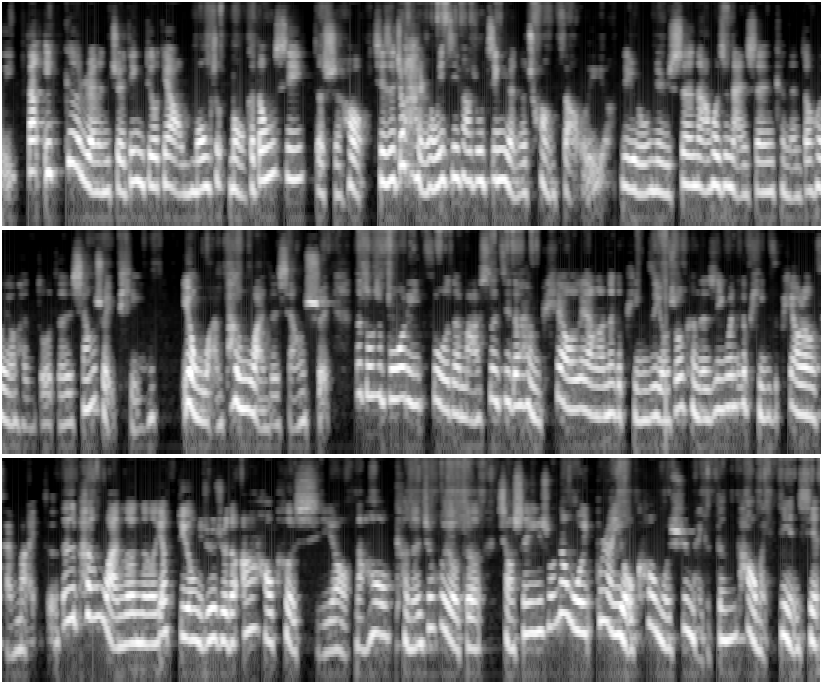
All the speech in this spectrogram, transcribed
力。当一个人决定丢掉某种某个东西的时候，其实就很容易激发出惊人的创造力啊。例如女生啊，或是男生，可能都会有很多的香水瓶。用完喷完的香水，那都是玻璃做的嘛，设计得很漂亮啊。那个瓶子有时候可能是因为那个瓶子漂亮才买的，但是喷完了呢，要丢你就会觉得啊，好可惜哦。然后可能就会有个小声音说，那我不然有空我去买个灯泡，买电线，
